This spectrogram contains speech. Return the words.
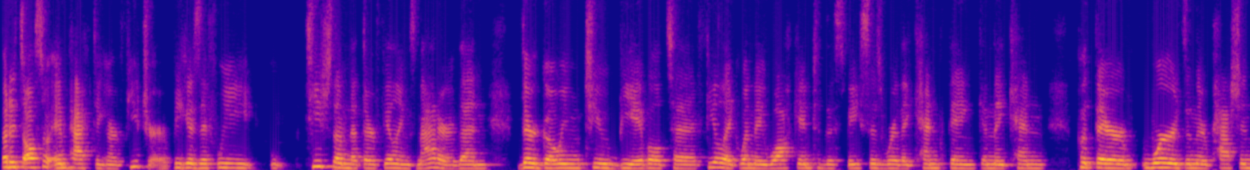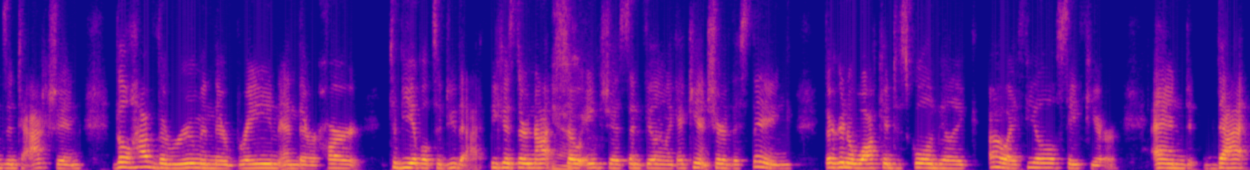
but it's also impacting our future. Because if we teach them that their feelings matter, then they're going to be able to feel like when they walk into the spaces where they can think and they can put their words and their passions into action, they'll have the room in their brain and their heart to be able to do that because they're not yeah. so anxious and feeling like I can't share this thing. They're going to walk into school and be like, oh, I feel safe here. And that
